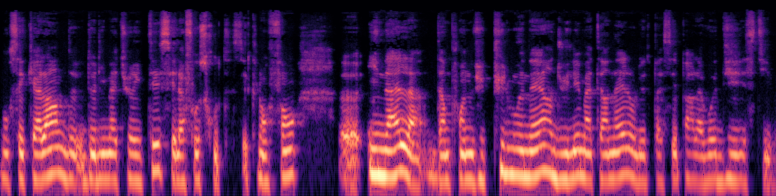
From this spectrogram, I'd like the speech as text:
dans ces cas-là de, l'immaturité, c'est la fausse route. C'est que l'enfant euh, inhale d'un point de vue pulmonaire du lait maternel au lieu de passer par la voie digestive.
